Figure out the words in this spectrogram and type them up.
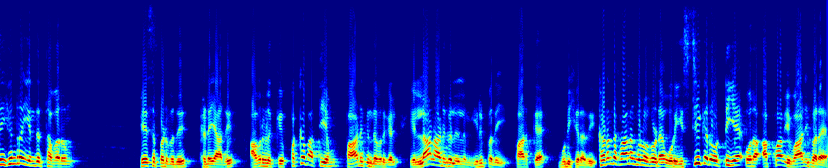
செய்கின்ற எந்த தவறும் பேசப்படுவது கிடையாது. அவர்களுக்கு பக்கவாத்தியம் பாடுகின்றவர்கள் எல்லா நாடுகளிலும் இருப்பதை பார்க்க முடிகிறது. கடந்த காலங்களோட ஒரு ஸ்டீக்கர் ஒட்டிய ஒரு அப்பாவி வாலிபரை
